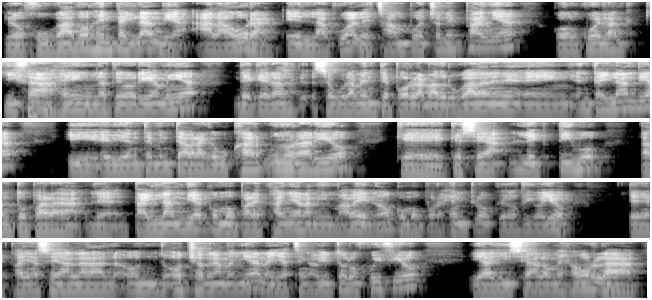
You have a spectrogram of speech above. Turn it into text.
los juzgados en Tailandia a la hora en la cual estaban puestos en España concuerdan quizás en una teoría mía de que era seguramente por la madrugada en, Tailandia y evidentemente habrá que buscar un horario que, que sea lectivo tanto para eh, Tailandia como para España a la misma vez, ¿no? Como por ejemplo, que os digo yo, que en España sea las 8 de la mañana y ya estén abiertos los juicios y allí sea a lo mejor las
